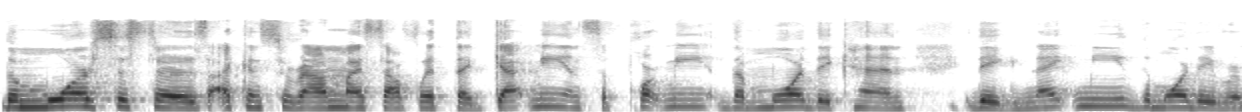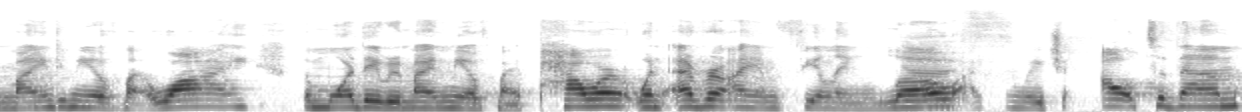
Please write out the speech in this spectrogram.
the more sisters I can surround myself with that get me and support me, the more they can, they ignite me, the more they remind me of my why, the more they remind me of my power. Whenever I am feeling low, yes. I can reach out to them.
